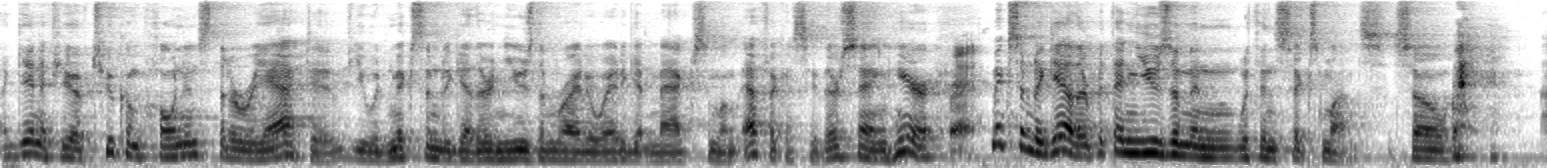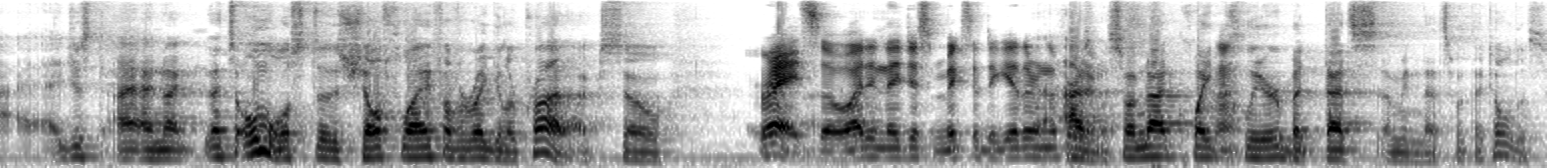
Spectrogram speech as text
again, if you have two components that are reactive, you would mix them together and use them right away to get maximum efficacy. They're saying here, Right. mix them together, but then use them in within six months. So I, just, I, I'm not, that's almost the shelf life of a regular product. So Right. So why didn't they just mix it together in the first I don't know. So I'm not quite Huh. clear, but that's, I mean, that's what they told us.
